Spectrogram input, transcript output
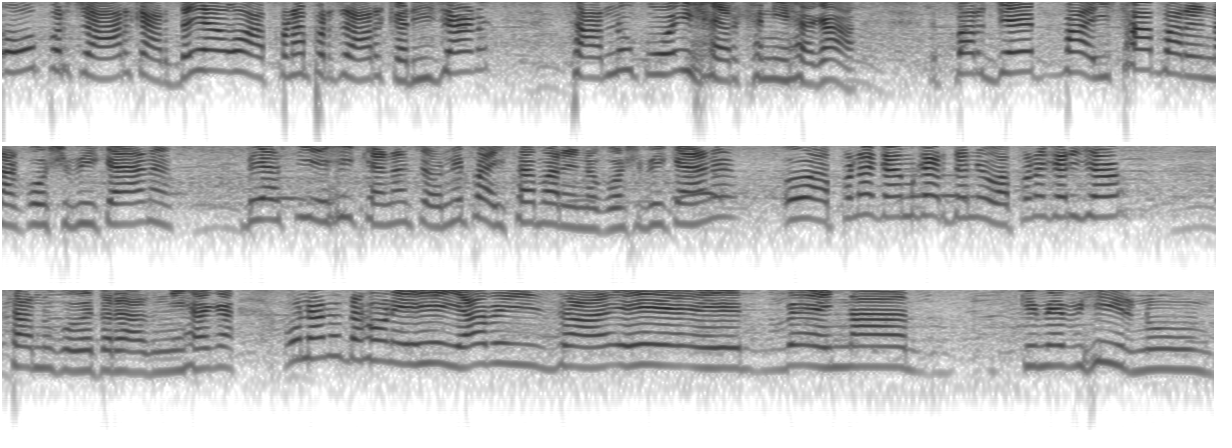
ਉਹ ਪ੍ਰਚਾਰ ਕਰਦੇ ਆ ਉਹ ਆਪਣਾ ਪ੍ਰਚਾਰ ਕਰੀ ਜਾਣ ਸਾਨੂੰ ਕੋਈ ਹਿਰਖ ਨਹੀਂ ਹੈਗਾ। ਪਰ ਜੇ ਭਾਈ ਸਾਹਿਬ ਬਾਰੇ ਨਾ ਕੁਝ ਵੀ ਕਹਿਣ ਵੀ ਅਸੀਂ ਇਹੀ ਕਹਿਣਾ ਚਾਹੁੰਦੇ ਭਾਈ ਸਾਹਿਬ ਬਾਰੇ ਨਾ ਕੁਝ ਵੀ ਕਹਿਣ ਉਹ ਆਪਣਾ ਕੰਮ ਕਰਦੇ ਨੇ ਉਹ ਆਪਣਾ ਕਰੀ ਜਾਓ। ਸਾਨੂੰ ਕੋਈ ਇਤਰਾਜ਼ ਨਹੀਂ ਹੈਗਾ। ਉਹਨਾਂ ਨੂੰ ਤਾਂ ਹੁਣ ਇਹ ਆ ਵੀ ਜਾ- ਇਹ ਇੰਨਾ ਕਿਵੇਂ ਵਹੀਰ ਨੂੰ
